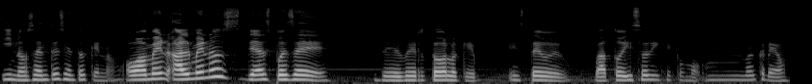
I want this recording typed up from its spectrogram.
inocente siento que no. O men- al menos ya después de, de ver todo lo que este vato hizo dije como "Mm, no creo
